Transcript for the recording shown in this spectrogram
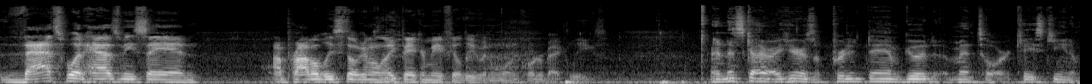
that's what has me saying I'm probably still going to like Baker Mayfield even in one quarterback leagues. And this guy right here is a pretty damn good mentor, Case Keenum.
